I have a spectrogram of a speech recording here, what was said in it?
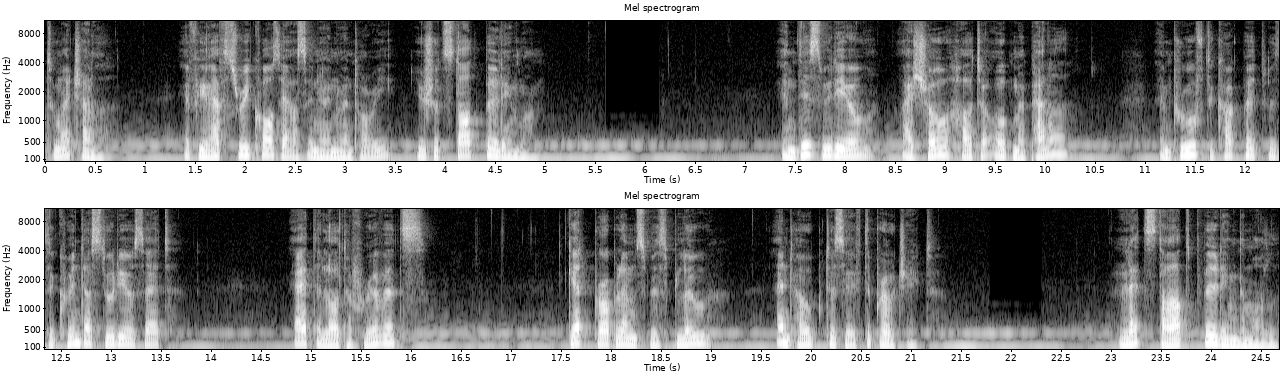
to my channel. If you have three Corsairs in your inventory, you should start building one. In this video I show how to open a panel, improve the cockpit with the Quinta Studio set, add a lot of rivets, get problems with blue and hope to save the project. Let's start building the model.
